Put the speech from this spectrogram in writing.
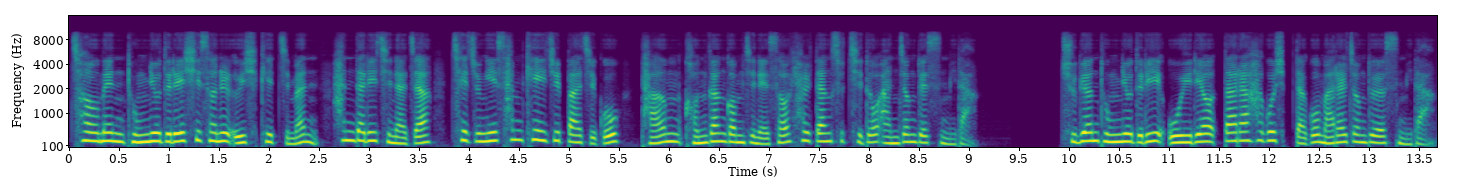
처음엔 동료들의 시선을 의식했지만 한 달이 지나자 체중이 3kg 빠지고 다음 건강검진에서 혈당 수치도 안정됐습니다. 주변 동료들이 오히려 따라 하고 싶다고 말할 정도였습니다.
